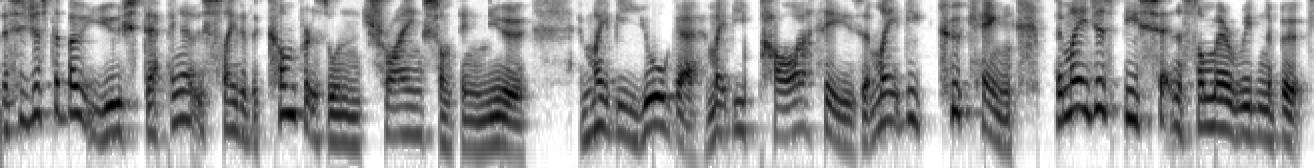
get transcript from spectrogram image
This is just about you stepping outside of the comfort zone and trying something new. It might be yoga. It might be Pilates. It might be cooking. It might just be sitting somewhere reading a book.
